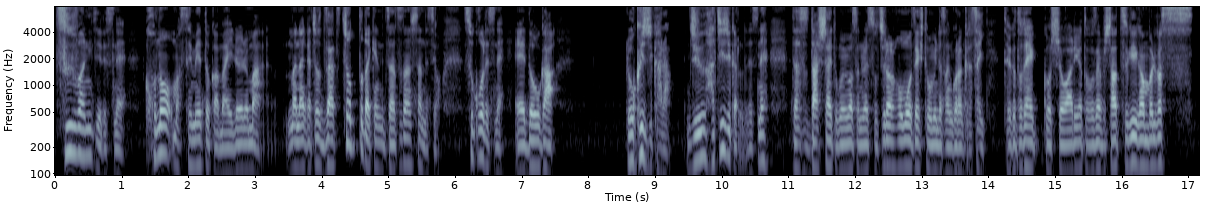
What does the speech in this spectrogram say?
通話にてですねこの、まあ、攻めとかまあいろいろまあまあなんかちょっと雑ちょっとだけ雑談したんですよ。そこをですね、えー、動画6時から18時からですね出す出したいと思いますのでそちらの方もぜひとも皆さんご覧ください。ということでご視聴ありがとうございました。次頑張ります。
